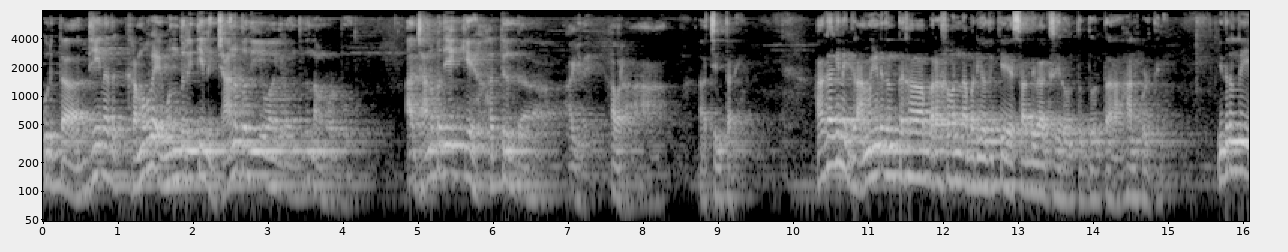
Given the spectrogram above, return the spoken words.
ಕುರಿತ ಅಧ್ಯಯನದ ಕ್ರಮವೇ ಒಂದು ರೀತಿಯಲ್ಲಿ ಜಾನಪದೀಯವಾಗಿರುವಂಥದ್ದು ನಾವು ನೋಡ್ಬೋದು. ಆ ಜಾನಪದೀಯಕ್ಕೆ ಹತ್ತಿರದ ಆಗಿದೆ ಅವರ ಚಿಂತನೆ. ಹಾಗಾಗಿನೇ ಗ್ರಾಮೀಣದಂತಹ ಬರಹವನ್ನು ಬರೆಯೋದಕ್ಕೆ ಸಾಧ್ಯವಾಗಿಸಿರುವಂಥದ್ದು ಅಂತ ಅಂದ್ಕೊಳ್ತೀನಿ ಇದರಲ್ಲಿ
